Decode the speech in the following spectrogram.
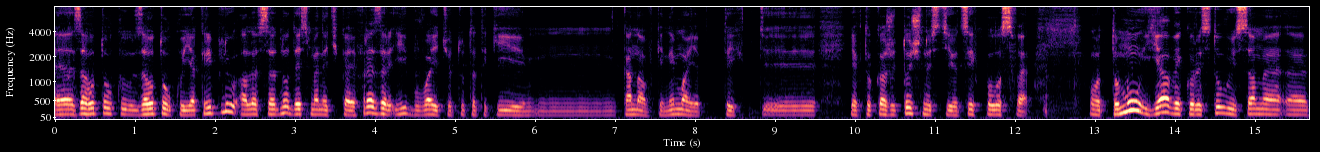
е, заготовку. Заготовку я кріплю, але все одно десь в мене тікає фрезер, і бувають отут такі канавки. Немає тих, е, як то кажуть, точності оцих полосфер. От, тому я використовую саме е,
